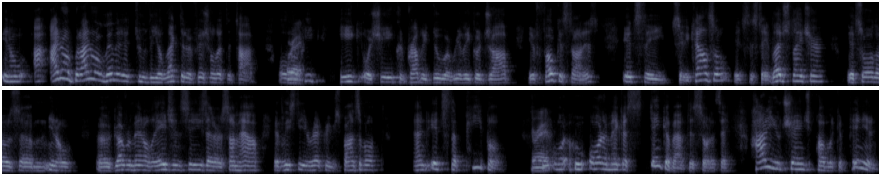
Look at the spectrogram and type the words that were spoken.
you know, I, I don't, but I don't limit it to the elected official at the top. Although Right. he, he or she could probably do a really good job if focused on is, it's the city council, it's the state legislature, it's all those, um, you know, uh, governmental agencies that are somehow at least theoretically responsible. And it's the people Right. who ought- who ought to make a stink about this sort of thing. How do you change public opinion?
